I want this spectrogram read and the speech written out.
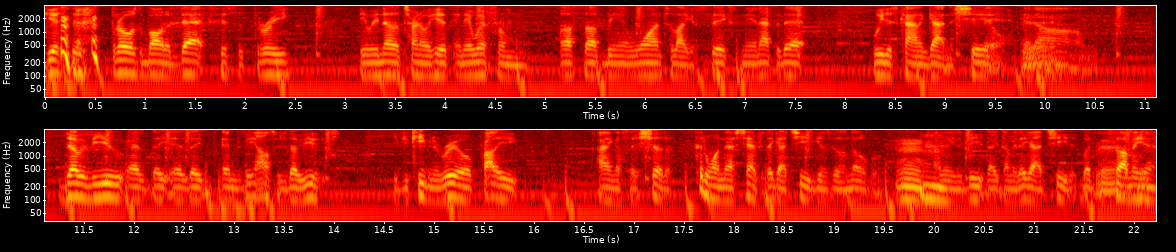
gets it, throws the ball to Dax, hits a three. Then we another turnover hit, and it went from us up being one to like a six, and then after that, we just kind of got in the shell. Yeah. And um, WVU as they as they and to be honest with you, WVU, if you're keeping it real, probably I ain't gonna say shoulda, could have won that championship. They got cheated against Villanova. Mm. I mean, the, D- they, I mean, they got cheated. But Yeah. so I mean, Yeah.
